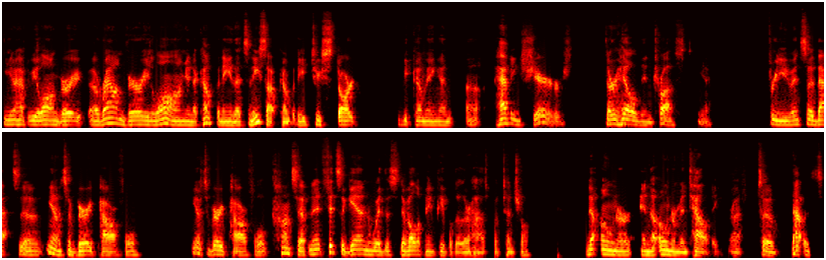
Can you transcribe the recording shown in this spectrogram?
you don't have to be long very around very long in a company that's an ESOP company to start becoming and uh, having shares. They're held in trust. Yeah for you. And so that's a, you know, it's a very powerful, you know, it's a very powerful concept. And it fits again with this developing people to their highest potential, the owner and the owner mentality, right? So that was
